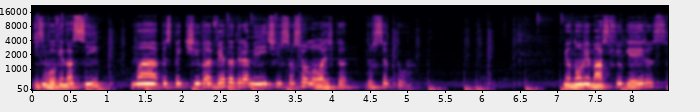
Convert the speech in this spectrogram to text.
desenvolvendo assim uma perspectiva verdadeiramente sociológica do setor. Meu nome é Márcio Filgueiras,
